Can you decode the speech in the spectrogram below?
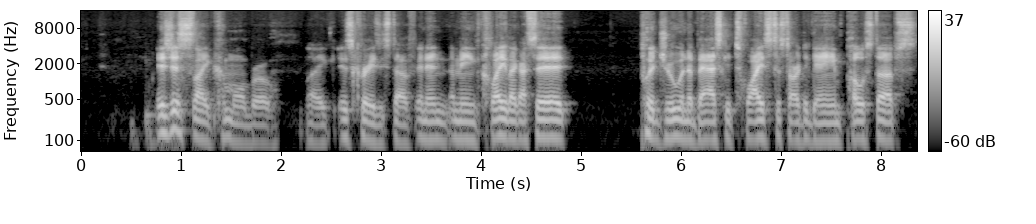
it's just like, come on, bro. Like, it's crazy stuff. And then, I mean, Klay, like I said, put Jrue in the basket twice to start the game, post ups.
